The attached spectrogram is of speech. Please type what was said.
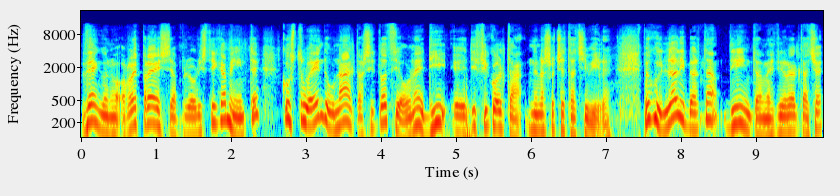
vengono represse a prioristicamente costruendo un'altra situazione di eh, difficoltà nella società civile. Per cui la libertà di internet in realtà, cioè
